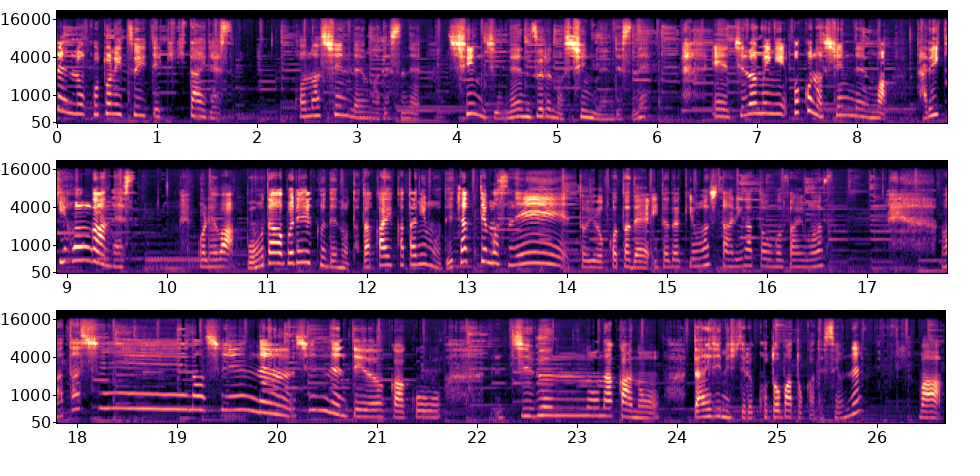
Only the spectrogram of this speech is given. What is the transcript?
年のことについて聞きたいです。この新年はですね、新次念ずるの新年ですね。えー、ちなみに僕の新年は、他力本願です。これはボーダーブレイクでの戦い方にも出ちゃってますね。ということでいただきました。ありがとうございます。私の新年、新年っていうか、こう、自分の中の大事にしてる言葉とかですよね。まあ、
